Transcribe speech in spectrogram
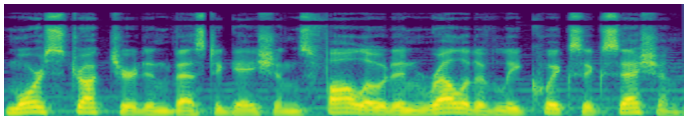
more structured investigations followed in relatively quick succession.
